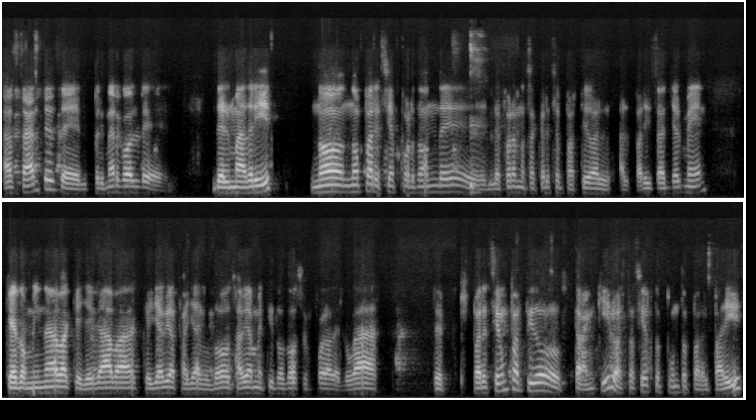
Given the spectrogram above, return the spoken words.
hasta antes del primer gol de, del Madrid, no, no parecía por dónde le fueran a sacar ese partido al, al Paris Saint Germain, que dominaba, que llegaba, que ya había fallado dos, había metido dos en fuera de lugar. Este, pues, parecía un partido tranquilo hasta cierto punto para el París.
